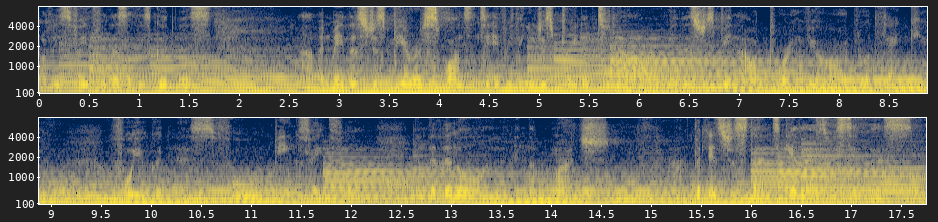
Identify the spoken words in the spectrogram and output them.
of His faithfulness, of His goodness. Um, and may this just be a response into everything you just prayed into now. May this just be an outpouring of your heart, Lord. Thank you for your goodness, for being faithful in the little, in the much. Um, but let's just stand together as we sing this.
